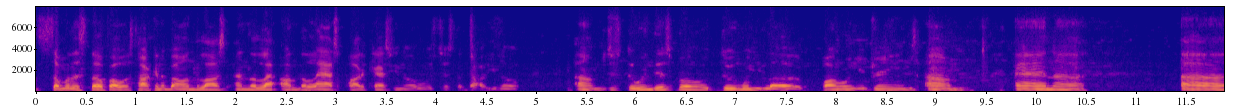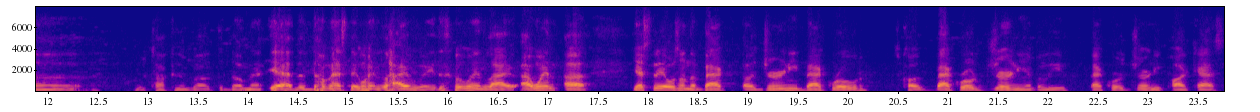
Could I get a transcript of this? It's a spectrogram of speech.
some of the stuff I was talking about on the last on the la- on the last podcast, you know, was just about you know, um, just doing this, bro, doing what you love, following your dreams, um, and uh, uh, we're talking about the dumbass. Yeah, the dumbass they went live with. This went live. I went uh yesterday. I was on the back uh, journey back road. It's called Back Road Journey, I believe. Backward Journey podcast.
